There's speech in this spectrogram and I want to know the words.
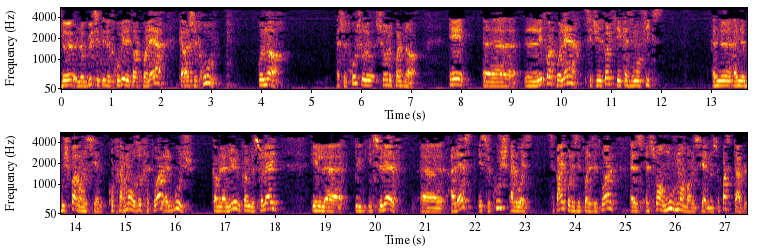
Le but c'était de trouver l'étoile polaire, car elle se trouve au nord. Elle se trouve sur le, sur le pôle nord. Et euh, l'étoile polaire, c'est une étoile qui est quasiment fixe. Elle ne, elle ne bouge pas dans le ciel. Contrairement aux autres étoiles, elle bouge. Comme la lune, comme le soleil, il, euh, il, se lève euh, à l'est et se couche à l'ouest. C'est pareil pour les étoiles. Les étoiles, elles, sont en mouvement dans le ciel, elles ne sont pas stables.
